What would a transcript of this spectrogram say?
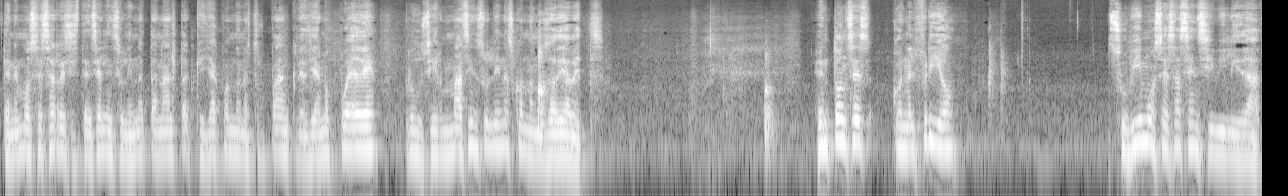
tenemos esa resistencia a la insulina tan alta que ya cuando nuestro páncreas ya no puede producir más insulina es cuando nos da diabetes. Entonces, con el frío, subimos esa sensibilidad,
